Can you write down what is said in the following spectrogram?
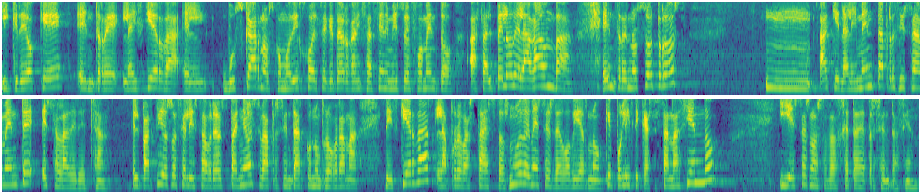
y creo que entre la izquierda, el buscarnos, como dijo el secretario de Organización y ministro de Fomento, hasta el pelo de la gamba entre nosotros, mm, a quien alimenta precisamente es a la derecha. El Partido Socialista Obrero Español se va a presentar con un programa de izquierdas. La prueba está estos nueve meses de gobierno, qué políticas están haciendo y esa es nuestra tarjeta de presentación.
